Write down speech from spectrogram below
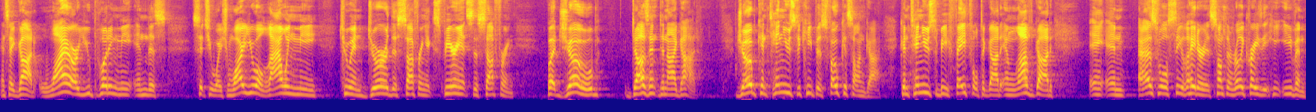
and say, God, why are you putting me in this situation? Why are you allowing me to endure this suffering, experience this suffering? But Job doesn't deny God. Job continues to keep his focus on God, continues to be faithful to God and love God. And, and as we'll see later, it's something really crazy. He even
